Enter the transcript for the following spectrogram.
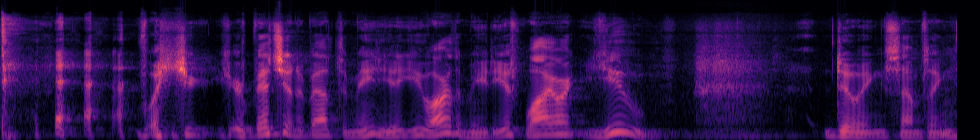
well, you, you're bitching about the media. You are the media. Why aren't you doing something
